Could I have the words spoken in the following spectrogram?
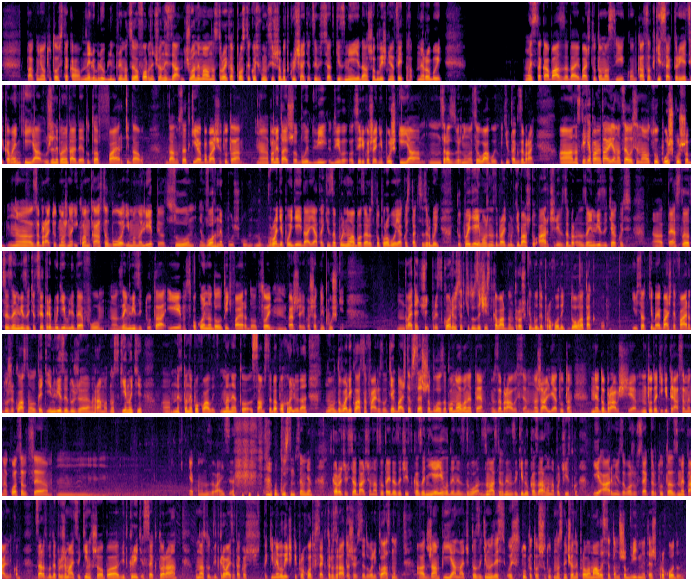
Так, у нього тут ось така. Не люблю, блін, прямо це оформлення. Чого, не. Чого нема в настройках просто якоїсь функції, щоб відключати оці всякі змії, да, щоб лишнього цей тап не робити. Ось така база, да, як бачите, тут у нас і конкаса, такий сектор є цікавенький. Я вже не пам'ятаю, де я тут фаєр кидав. Да, ну все-таки я побачив тут. Е, Пам'ятаю, що були дві дві оці рікошетні пушки, я зразу звернув на це увагу і хотів так забрати. А, наскільки я пам'ятаю, я нацелився на оцю пушку, щоб е, забрати тут можна і Кванкастел було, і моноліт, і оцю вогнепушку. Ну, вроді, по ідеї, да, я так і запульну, або зараз попробую якось так це зробити. Тут, по ідеї, можна забрати мультибашту арчерів, забр... заінвізити якось а, Тесли, оці, заінвізить оці три будівлі дефу, заінвізить тут і спокійно долетить фаєр до цієї першої рикошетної пушки. Давайте чуть прискорю, все-таки тут зачистка вардом трошки буде проходити довго. Так, оп. І все-таки, як бачите, фаєр дуже класно летить, інвізи дуже грамотно скинуті. Ніхто не похвалить мене, то сам себе похвалю. Да? Ну, доволі класно фаєр залетів. Як бачите, все, що було заплановане, те забралося. На жаль, я тут не добрав ще. Ну тут тільки трясами накоцав. Це. Як воно називається? Упустимо це момент. Коротше, все, далі у нас тут йде зачистка з однієї години, з 12 години закиду казарму на почистку, і армію завожу в сектор тут з метальником. Зараз буде прижиматися кінг, щоб відкрити сектора. У нас тут відкривається також такий невеличкий проход в сектор з ратушею, все доволі класно. А джамп я начебто закинув десь ось тут, то що тут у нас нічого не проламалося, там, щоб відьми теж проходили.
